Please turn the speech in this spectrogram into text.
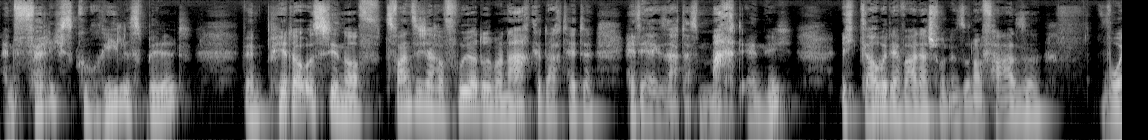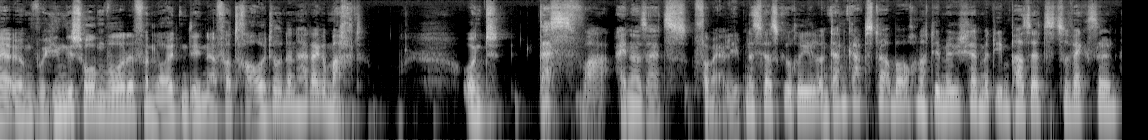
Ein völlig skurriles Bild. Wenn Peter Ustinov 20 Jahre früher darüber nachgedacht hätte, hätte er gesagt, das macht er nicht. Ich glaube, der war da schon in so einer Phase, wo er irgendwo hingeschoben wurde von Leuten, denen er vertraute und dann hat er gemacht. Und das war einerseits vom Erlebnis her skurril und dann gab es da aber auch noch die Möglichkeit, mit ihm ein paar Sätze zu wechseln.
